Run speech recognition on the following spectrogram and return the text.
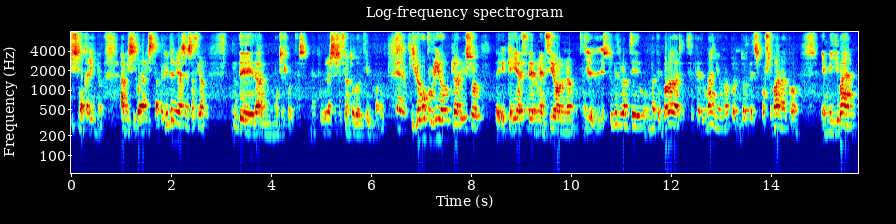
muchísimo cariño a mi psicoanalista, pero yo tenía la sensación de dar muchas vueltas, me tuve la sensación todo el tiempo. ¿no? Y luego ocurrió, claro, y eso eh, quería hacer mención, estuve durante una temporada, cerca de un año, ¿no? con dos veces por semana, con, en mi diván,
